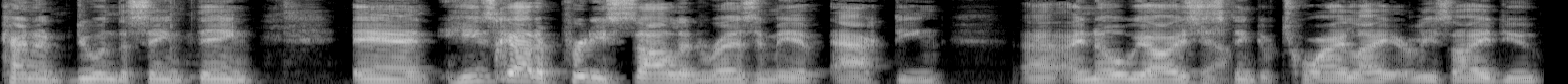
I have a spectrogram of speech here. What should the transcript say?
kind of doing the same thing. And he's got a pretty solid resume of acting. Uh, I know we always just think of Twilight, or at least I do.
